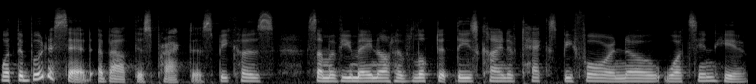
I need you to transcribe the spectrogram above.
what the Buddha said about this practice because some of you may not have looked at these kind of texts before and know what's in here.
